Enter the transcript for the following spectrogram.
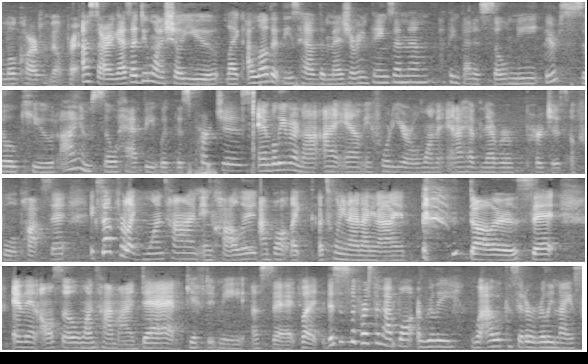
low carb meal prep. I'm sorry guys, I do wanna show you, like I love that these have the measuring things in them. I think that is so neat. They're so cute. I am so happy with this purchase. And believe it or not, I am a 40 year old woman and I have never purchased a full pot set except for like one time time in college, I bought like a $29.99 set. And then also one time my dad gifted me a set. But this is the first time i bought a really what i would consider a really nice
